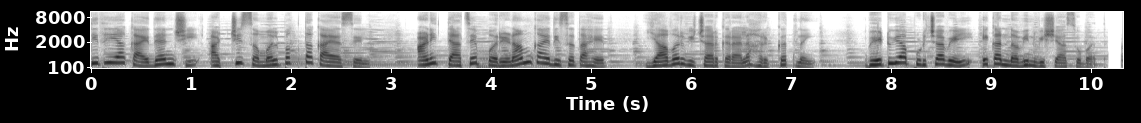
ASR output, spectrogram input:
तिथे या कायद्यांची आजची समल्पकता काय असेल आणि त्याचे परिणाम काय दिसत आहेत यावर विचार करायला हरकत नाही. भेटूया पुढच्या वेळी एका नवीन विषयासोबत.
